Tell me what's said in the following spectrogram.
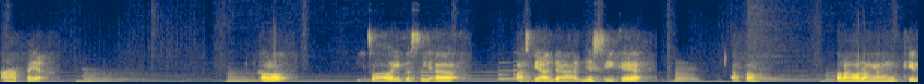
Apa ya? Kalau soal itu sih ya pasti ada aja sih kayak apa orang-orang yang mungkin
